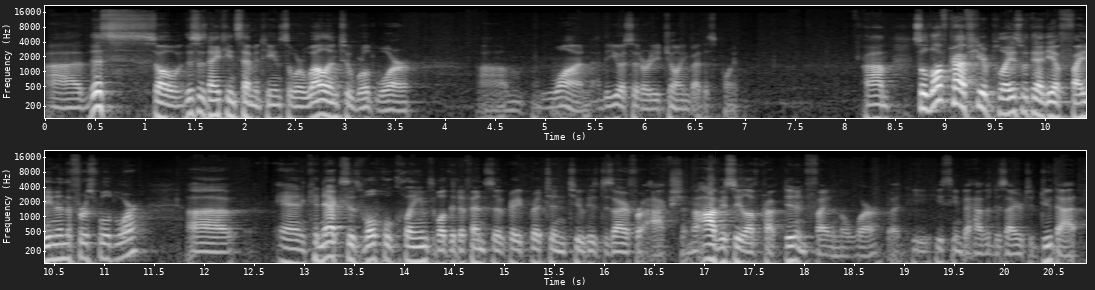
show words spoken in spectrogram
Uh, this so this is 1917, so we're well into World War um, One. The U.S. had already joined by this point. Um, so Lovecraft here plays with the idea of fighting in the First World War, uh, and connects his vocal claims about the defense of Great Britain to his desire for action. Now, obviously, Lovecraft didn't fight in the war, but he, he seemed to have a desire to do that.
